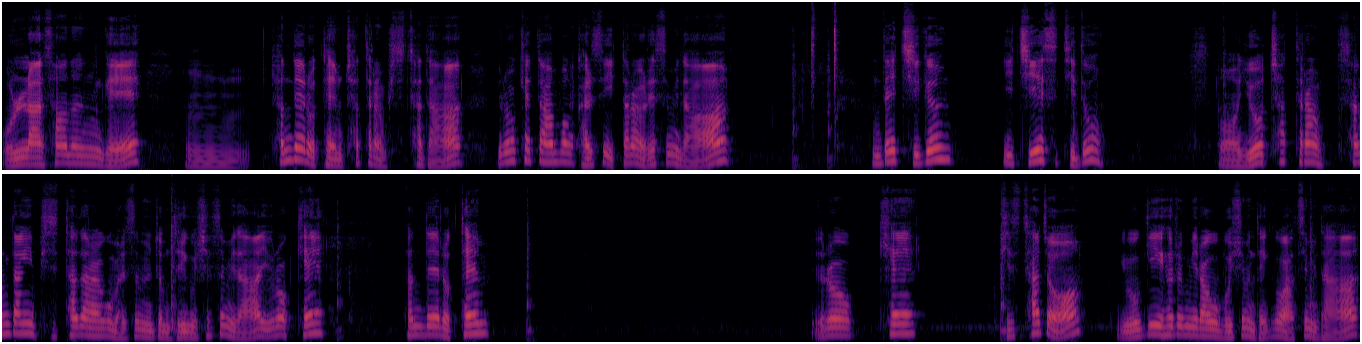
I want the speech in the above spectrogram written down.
올라서는 게 음, 현대로템 차트랑 비슷하다. 이렇게 딱 한번 갈 수 있다라 그랬습니다. 근데 지금 이 GST도 어, 요 차트랑 상당히 비슷하다라고 말씀을 좀 드리고 싶습니다. 이렇게 현대로템 이렇게 비슷하죠. 여기 흐름이라고 보시면 될 것 같습니다.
